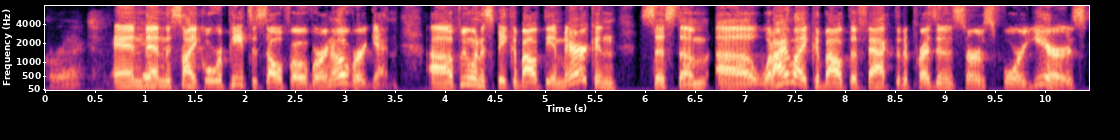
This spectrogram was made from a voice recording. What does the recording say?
Correct. And yeah. then the cycle repeats itself over and over again. Uh, if we want to speak about the American system, uh, what I like about the fact that a president serves four years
